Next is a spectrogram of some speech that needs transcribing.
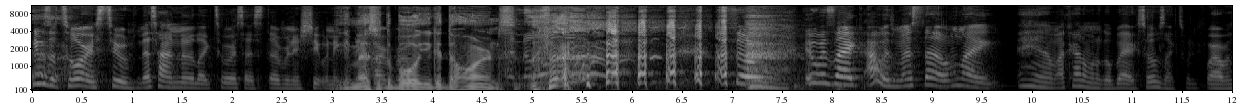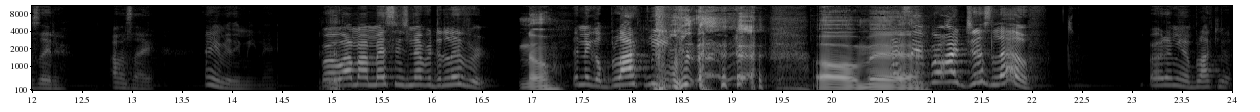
he was a tourist too. That's how I know like tourists are stubborn as shit when they You mess with the broke. bull, you get the horns. so it was like I was messed up. I'm like, damn, I kind of want to go back. So it was like 24 hours later. I was like, I didn't really mean that, bro. Yeah. Why my message never delivered? No. That nigga blocked me. Oh man. I said, bro, I just left. Bro, that man blocked me on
